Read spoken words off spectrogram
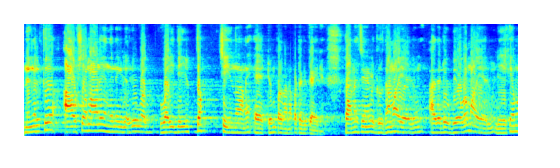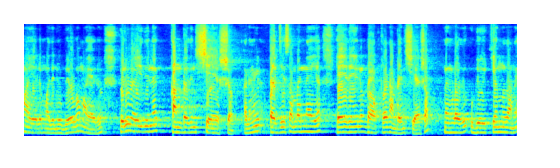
നിങ്ങൾക്ക് ആവശ്യമാണ് എന്നുണ്ടെങ്കിൽ ഒരു വൈദ്യയുക്തം ചെയ്യുന്നതാണ് ഏറ്റവും പ്രധാനപ്പെട്ട ഒരു കാര്യം. കാരണം വെച്ച് കഴിഞ്ഞാൽ ഘൃതമായാലും അതിന്റെ ഉപയോഗമായാലും ലേഹ്യമായാലും അതിന്റെ ഉപയോഗമായാലും ഒരു വൈദ്യനെ കണ്ടതിന് ശേഷം അല്ലെങ്കിൽ പരിചയസമ്പന്നനായ ഏതെങ്കിലും ഡോക്ടറെ കണ്ടതിന് ശേഷം നിങ്ങളത് ഉപയോഗിക്കുന്നതാണ്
